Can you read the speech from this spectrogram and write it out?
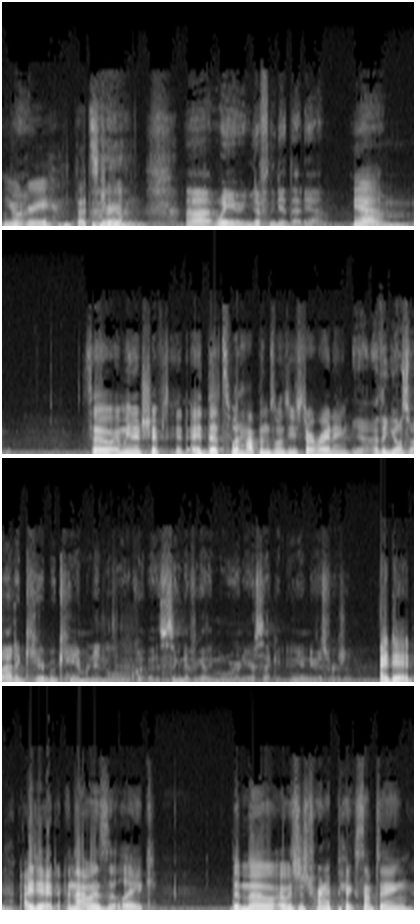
You Right. agree? That's true. Uh, well, you, you definitely did that. Yeah. Yeah. Um, so I mean, it shifted. It, that's what happens once you start writing. yeah. I think you also added Cariboo Cameron in a little quite significantly more in your second in your newest version. I did. I did. And that was like the mo I was just trying to pick something.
